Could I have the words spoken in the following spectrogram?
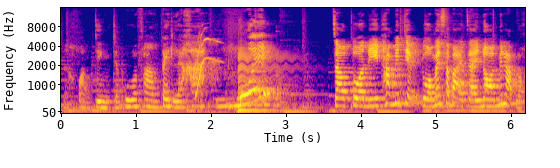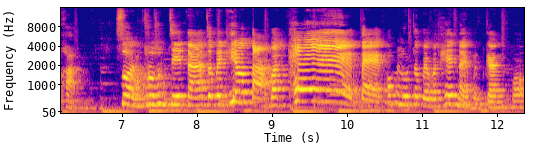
แต่ความจริงจะพูดว่าฟาร์มเป็ดแหละค่ะเจ้าตัวนี้ถ้าไม่เจ็บตัวไม่สบายใจนอนไม่หลับหรอกค่ะ ส่วนครูชุมจีดนะ จะไปเที่ยวต่างประเทศ แต่ก็ไม่รู้จะไปประเทศไหนเหมือนกัน เพราะ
